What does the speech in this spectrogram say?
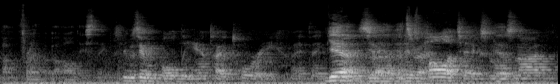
upfront about all these things. He was even boldly anti-Tory, I think. Yeah, his, yeah, uh, in his right. politics, and yeah. was not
